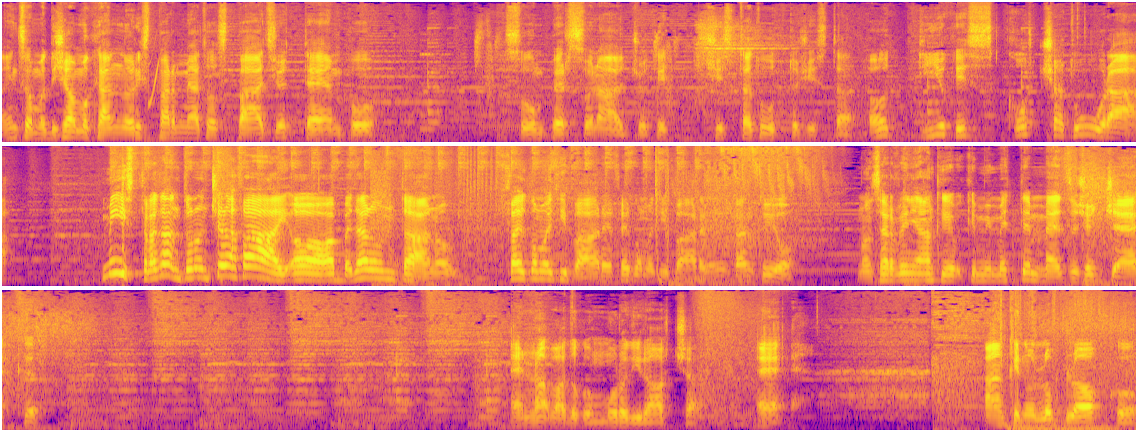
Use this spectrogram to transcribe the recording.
Insomma, diciamo che hanno risparmiato spazio e tempo su un personaggio che ci sta tutto, ci sta. Oddio, che scocciatura! Mistra, tanto non ce la fai! Oh, vabbè, da lontano. Fai come ti pare, fai come ti pare. Intanto io non serve neanche che mi metta in mezzo, c'è Jack. Eh no, vado con muro di roccia. Eh. Anche non lo blocco.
